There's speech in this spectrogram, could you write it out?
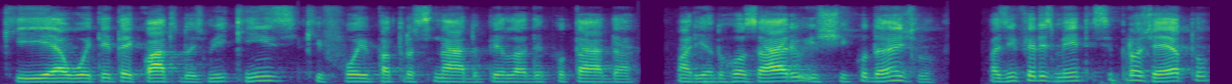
que é o 84-2015, que foi patrocinado pela deputada Maria do Rosário e Chico D'Angelo, mas infelizmente esse projeto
